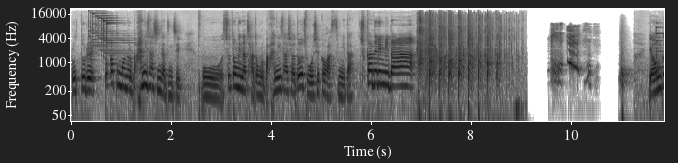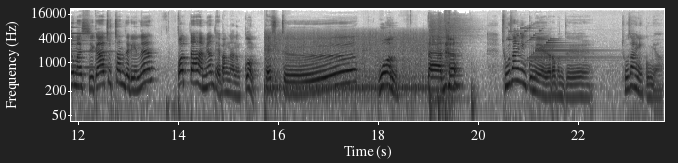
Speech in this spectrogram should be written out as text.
로또를 똑같은 번호로 많이 사신다든지 뭐 수동이나 자동으로 많이 사셔도 좋으실 것 같습니다. 축하드립니다. 영금아 씨가 추천드리는 껐다 하면 대박 나는 꿈 베스트 원 따단 조상님 꿈이에요 여러분들 조상님 꿈이요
